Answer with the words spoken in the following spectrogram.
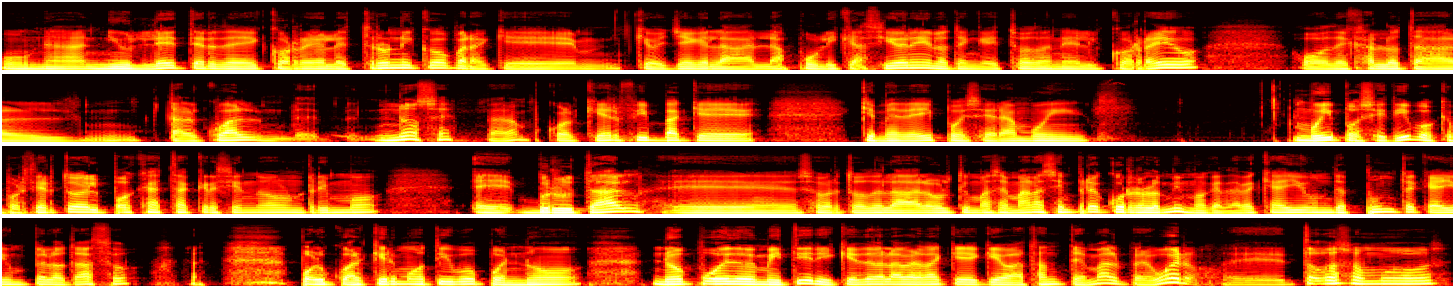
una newsletter de correo electrónico para que, os lleguen las publicaciones y lo tengáis todo en el correo o dejarlo tal, tal cual. No sé, cualquier feedback que, que me deis pues será muy, muy positivo. Que por cierto, el podcast está creciendo a un ritmo eh, brutal, eh, sobre todo la, última semana. Siempre ocurre lo mismo. Cada vez que hay un despunte, que hay un pelotazo, por cualquier motivo, pues no, no puedo emitir y quedo la verdad que, que bastante mal. Pero bueno, eh, todos, somos,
